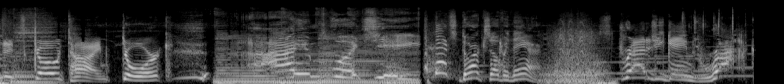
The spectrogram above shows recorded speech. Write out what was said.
It's go time, dork. I'm Butchie. That's Dorks over there. Strategy games rock!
